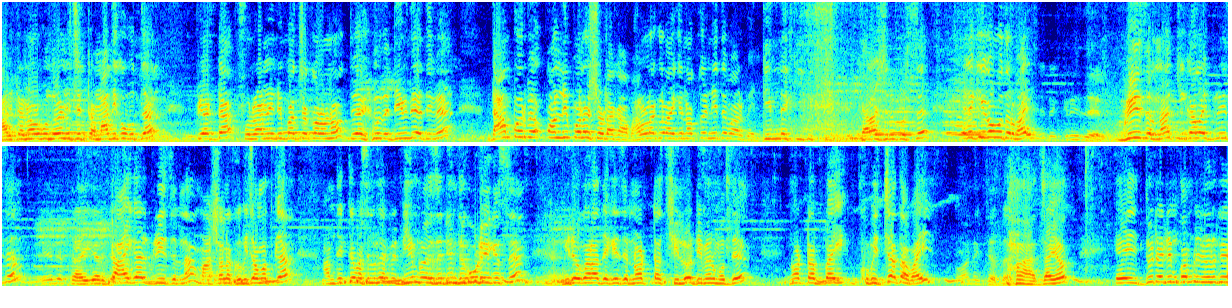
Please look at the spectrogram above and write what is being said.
হাড়িটা নর বন্ধুরা নিচেরটা মাদি কবুতর। পেয়ারটা ফুল রানিং ডিম বাচ্চা করানো দু একের মধ্যে ডিম দিয়ে দিবে। দাম পড়বে অনলি পনেরোশো টাকা। ভালো লাগলে ভাইকে নক করে নিতে পারবেন। টিম কি খেলা শুরু করছে? এটা কি কবুতর ভাই? গ্রিজেল গ্রিজেল না? কি colour grizzle tiger tiger grizzle না? মাশাআল্লাহ খুবই চমৎকার। আমি দেখতে পাচ্ছিলাম যে একটা ডিম রয়েছে ডিম থেকে উঠে গেছে। ভিডিও করা দেখে যে নটটা ছিল ডিমের মধ্যে। নটটা ভাই খুব ইচ্ছাতা ভাই। অনেক হ্যাঁ যাই হোক। এই দুইটা ডিম কমপ্লিট হলে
